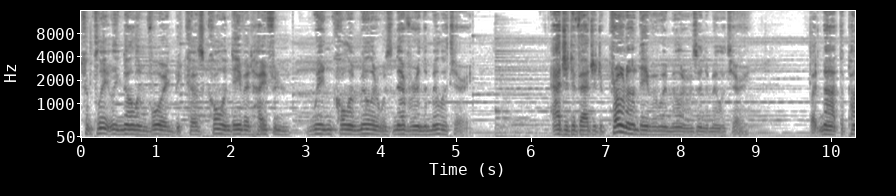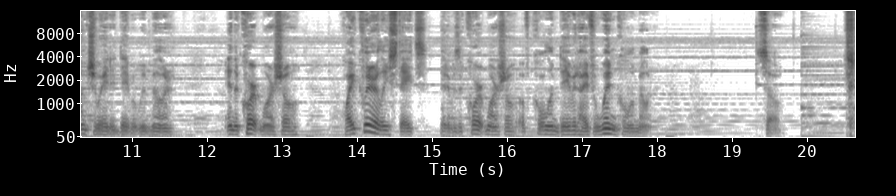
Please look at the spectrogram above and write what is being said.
completely null and void because colon David hyphen Wynn colon Miller was never in the military. Adjective adjective pronoun David Wynn Miller was in the military, but not the punctuated David Wynn Miller. And the court martial quite clearly states that it was a court martial of colon David hyphen Wynn colon Miller. So,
